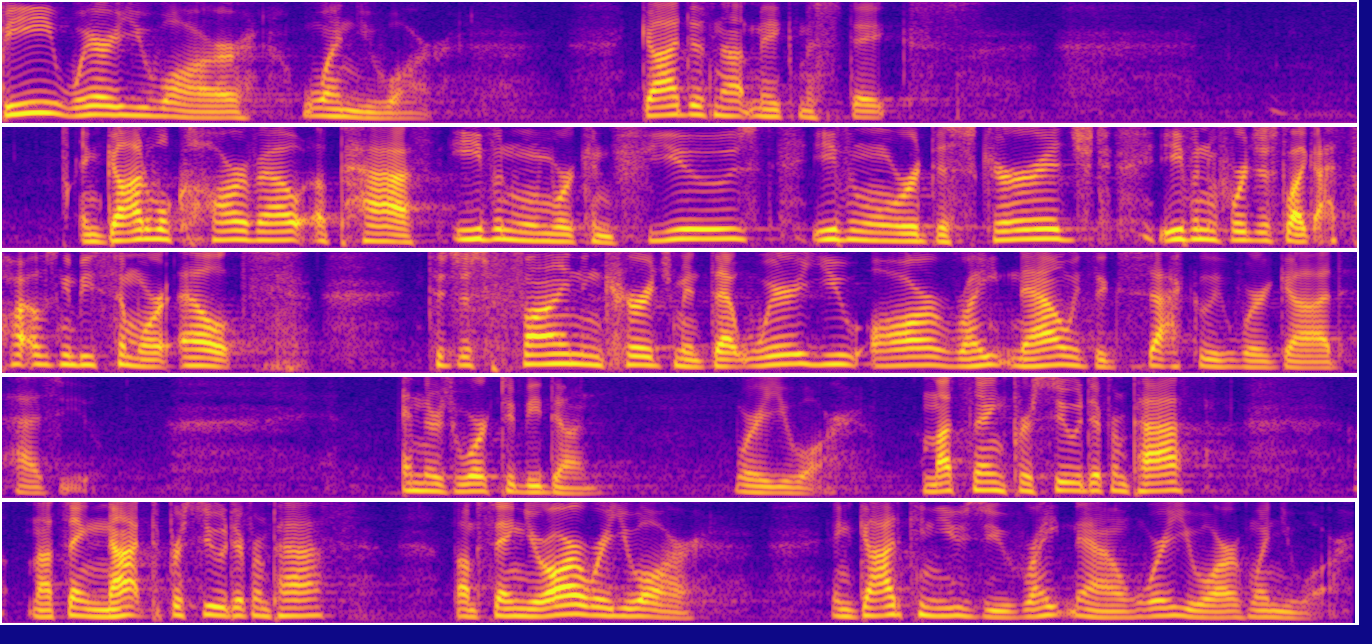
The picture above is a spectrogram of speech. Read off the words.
be where you are when you are. God does not make mistakes. And God will carve out a path even when we're confused, even when we're discouraged, even if we're just like, I thought I was going to be somewhere else to just find encouragement that where you are right now is exactly where God has you. And there's work to be done where you are. I'm not saying pursue a different path. I'm not saying not to pursue a different path, but I'm saying you are where you are. And God can use you right now where you are when you are.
